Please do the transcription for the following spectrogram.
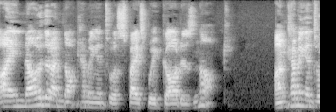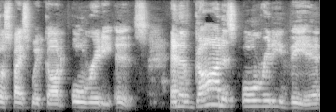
I know that I'm not coming into a space where God is not. I'm coming into a space where God already is. And if God is already there,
